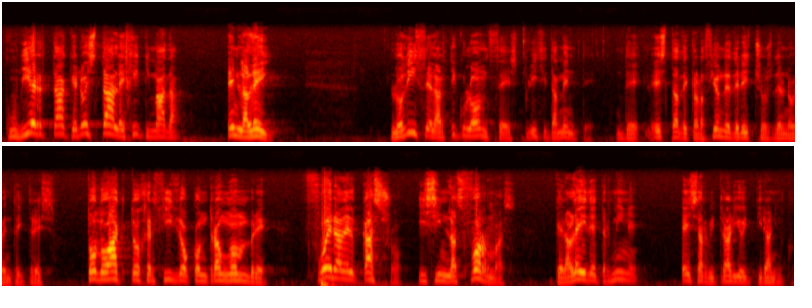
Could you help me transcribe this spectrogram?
cubierta, que no está legitimada en la ley. Lo dice el artículo 11 explícitamente de esta Declaración de Derechos del 93. Todo acto ejercido contra un hombre fuera del caso y sin las formas que la ley determine es arbitrario y tiránico.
